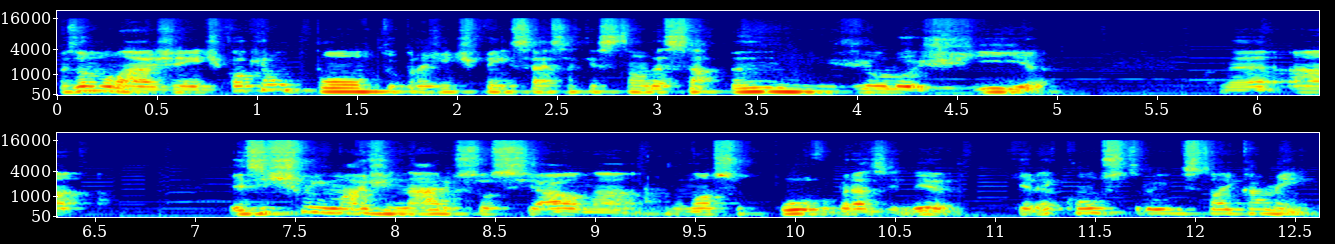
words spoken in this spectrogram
Mas vamos lá, gente. Qual é um ponto para a gente pensar essa questão dessa angiologia? Né? Ah, existe um imaginário social na, no nosso povo brasileiro que ele é construído historicamente.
